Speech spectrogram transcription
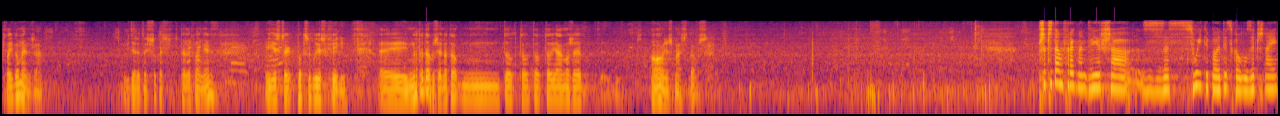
twojego męża. Widzę, że coś szukasz w telefonie i jeszcze potrzebujesz chwili. No to dobrze, no to, mm, to, to, to, to ja może... O, już masz, dobrze. Przeczytam fragment wiersza ze suity poetycko-muzycznej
